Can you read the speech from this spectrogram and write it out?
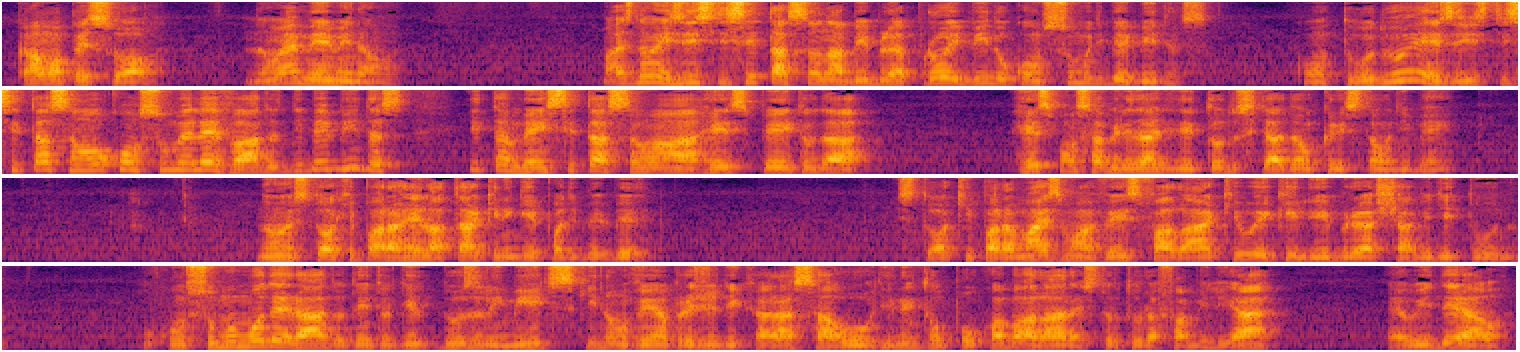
Calma, pessoal, não é meme não. Mas não existe citação na Bíblia proibindo o consumo de bebidas. Contudo, existe citação ao consumo elevado de bebidas e também citação a respeito da responsabilidade de todo cidadão cristão de bem. Não estou aqui para relatar que ninguém pode beber. Estou aqui para mais uma vez falar que o equilíbrio é a chave de tudo. O consumo moderado dentro de, dos limites que não venha prejudicar a saúde nem tampouco abalar a estrutura familiar é o ideal.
